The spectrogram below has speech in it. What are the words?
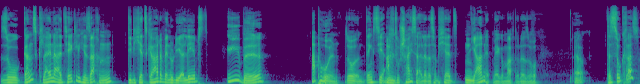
so ganz kleine alltägliche Sachen, die dich jetzt gerade, wenn du die erlebst, übel abholen. So, und denkst dir, ach mhm. du Scheiße, Alter, das habe ich ja jetzt ein Jahr nicht mehr gemacht oder so. Ja. Das ist so krass.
